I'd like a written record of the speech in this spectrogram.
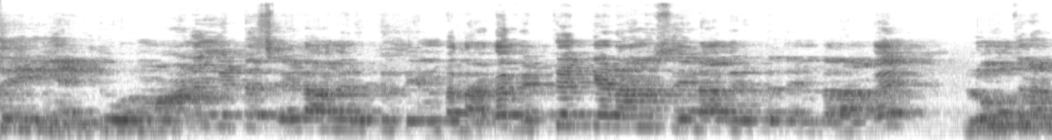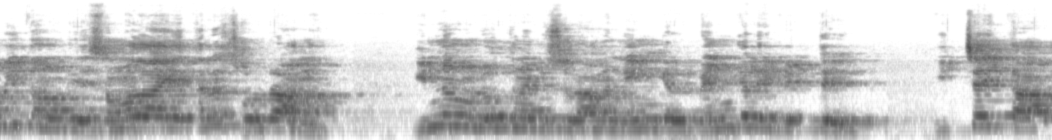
செய்றீங்க. இது ஒரு மானங்கிட்ட செயலாக இருக்கிறது என்பதாக வெட்கக்கேடான செயலாக இருக்கிறது என்பதாக லூத் நபி தன்னுடைய சமுதாயத்துல சொல்றாங்க. இன்னும் லூத் நபி சொல்றாங்க நீங்கள் பெண்களை விட்டு இச்சைக்காக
